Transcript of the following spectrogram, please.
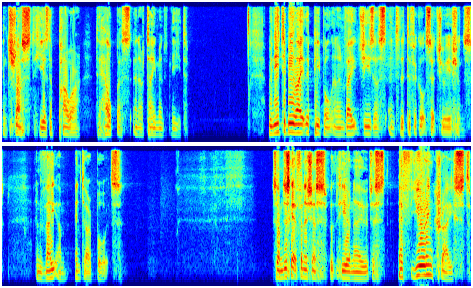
and trust he has the power to help us in our time of need? We need to be like the people and invite Jesus into the difficult situations. Invite him into our boats. So I'm just going to finish this here now. Just if you're in Christ,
